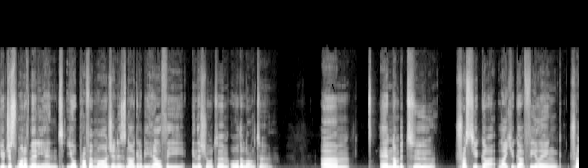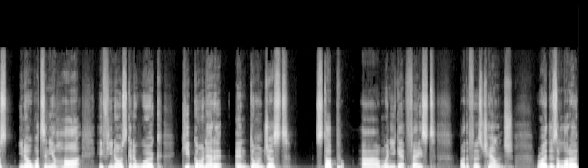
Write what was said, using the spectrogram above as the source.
you're just one of many, and your profit margin is not going to be healthy in the short term or the long term. Um, and number two, trust your gut, like your gut feeling. Trust, you know, what's in your heart. If you know it's going to work, keep going at it, and don't just stop uh, when you get faced by the first challenge. Right? There's a lot of,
